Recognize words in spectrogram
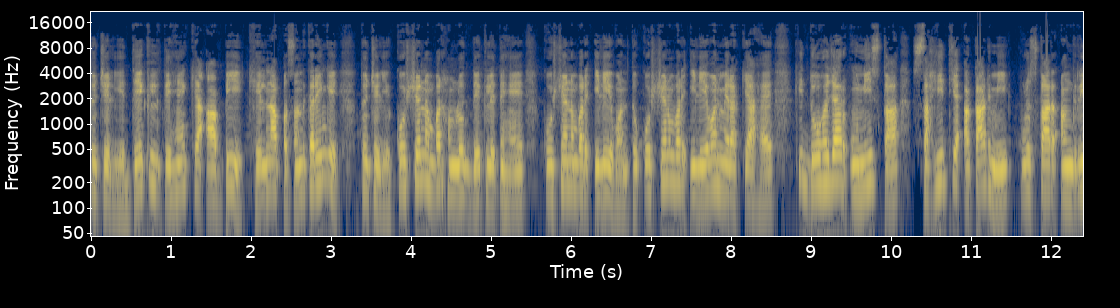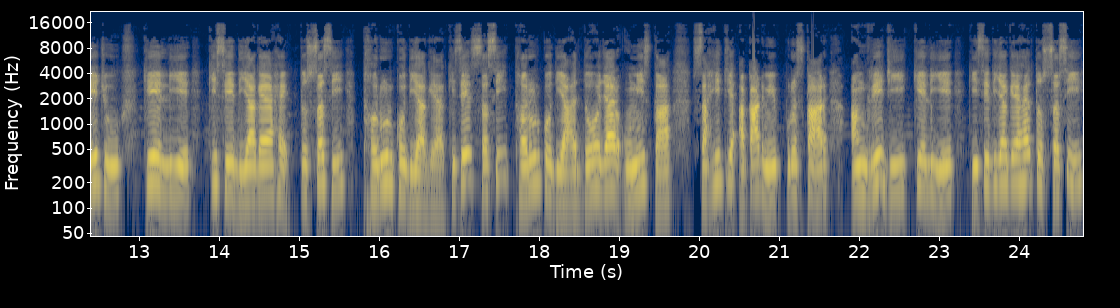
तो चलिए देख लेते हैं, क्या आप भी खेलना पसंद करेंगे? तो चलिए क्वेश्चन नंबर हम लोग देख लेते हैं। क्वेश्चन नंबर इलेवन तो क्वेश्चन नंबर इलेवन मेरा क्या है कि 2019 का साहित्य अकादमी पुरस्कार अंग्रेज़ों के लिए किसे दिया गया है? तो शशि थरूर को दिया गया। किसे? शशि थरूर को दिया है। 2019 का साहित्य अकादमी पुरस्कार अंग्रेज़ी के लिए किसे दिया गया है? तो शशि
